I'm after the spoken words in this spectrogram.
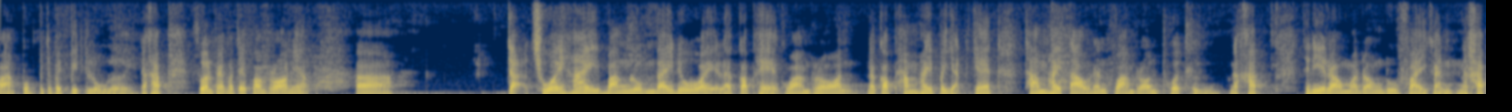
วางปุ๊บมันจะไปปิดรูเลยนะครับ ส่วนแผ่นกระจายความร้อนเนี่ยจะช่วยให้บังลมได้ด้วย แล้วก็แผ่ความร้อน แล้วก็ทำให้ประหยัดแก๊สทำให้เตานั้นความร้อนทั่วถึงนะครับ ทีนี้เรามาลองดูไฟกันนะครับ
